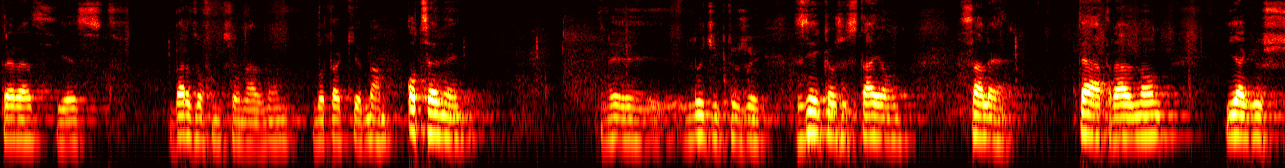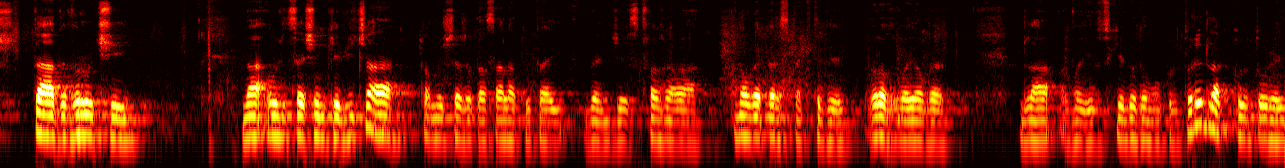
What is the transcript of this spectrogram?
teraz jest bardzo funkcjonalną, bo takie mam oceny ludzi, którzy z niej korzystają, salę teatralną. Jak już teatr wróci na ulicę Sienkiewicza, to myślę, że ta sala tutaj będzie stwarzała nowe perspektywy rozwojowe dla Wojewódzkiego Domu Kultury, dla kultury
